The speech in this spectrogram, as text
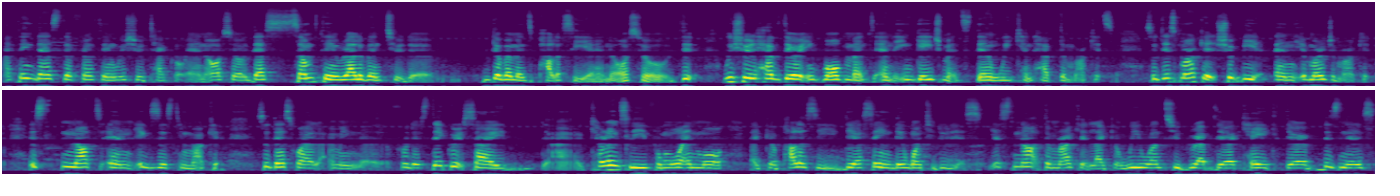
I think that's the first thing we should tackle, and also that's something relevant to the government's policy and also the, we should have their involvement and engagement then we can have the markets so this market should be an emerging market. It's not an existing market. So that's why i mean uh, for the state grid side uh, currently for more and more like a policy they are saying they want to do this. It's not the market like uh, we want to grab their cake their business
